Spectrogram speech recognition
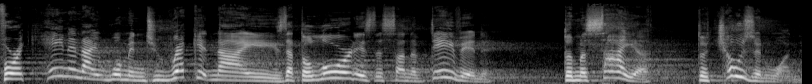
For a Canaanite woman to recognize that the Lord is the son of David, the Messiah, the chosen one,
